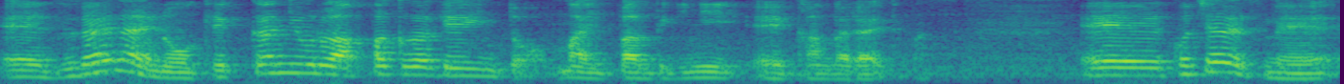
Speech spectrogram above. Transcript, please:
えー、頭蓋内の血管による圧迫が原因と、まあ、一般的に、えー、考えられています、えー、こちらですね、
